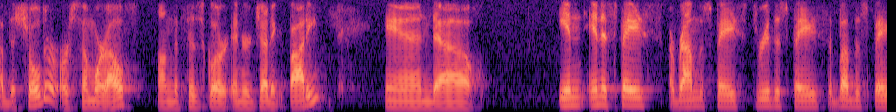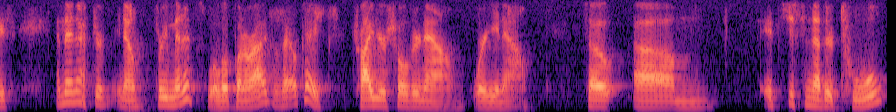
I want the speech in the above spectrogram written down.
of the shoulder or somewhere else on the physical or energetic body, and uh, in in a space, around the space, through the space, above the space, and then after you know three minutes, we'll open our eyes and say, okay, try your shoulder now. Where are you now? So um, it's just another tool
